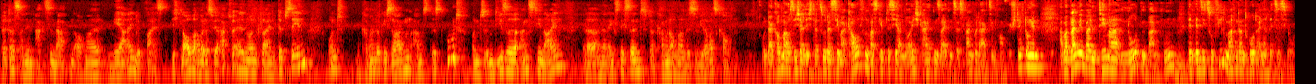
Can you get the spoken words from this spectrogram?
wird das an den Aktienmärkten auch mal mehr eingepreist. Ich glaube aber, dass wir aktuell nur einen kleinen Dip sehen und kann man wirklich sagen, Angst ist gut. Und in diese Angst hinein, wenn dann ängstlich sind, dann kann man auch mal ein bisschen wieder was kaufen. Und da kommen wir auch sicherlich dazu, das Thema Kaufen. Was gibt es hier an Neuigkeiten seitens des Frankfurter Aktienfonds für Stiftungen? Aber bleiben wir beim Thema Notenbanken, mhm. denn wenn sie zu viel machen, dann droht eine Rezession.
